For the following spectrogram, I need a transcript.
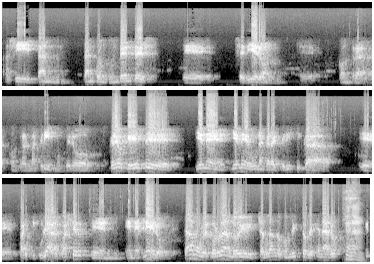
así tan tan contundentes eh, se dieron eh, contra contra el macrismo, pero creo que este tiene, tiene una característica eh, particular, va a ser en, en, enero. Estábamos recordando hoy, charlando con Víctor de Genaro, que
